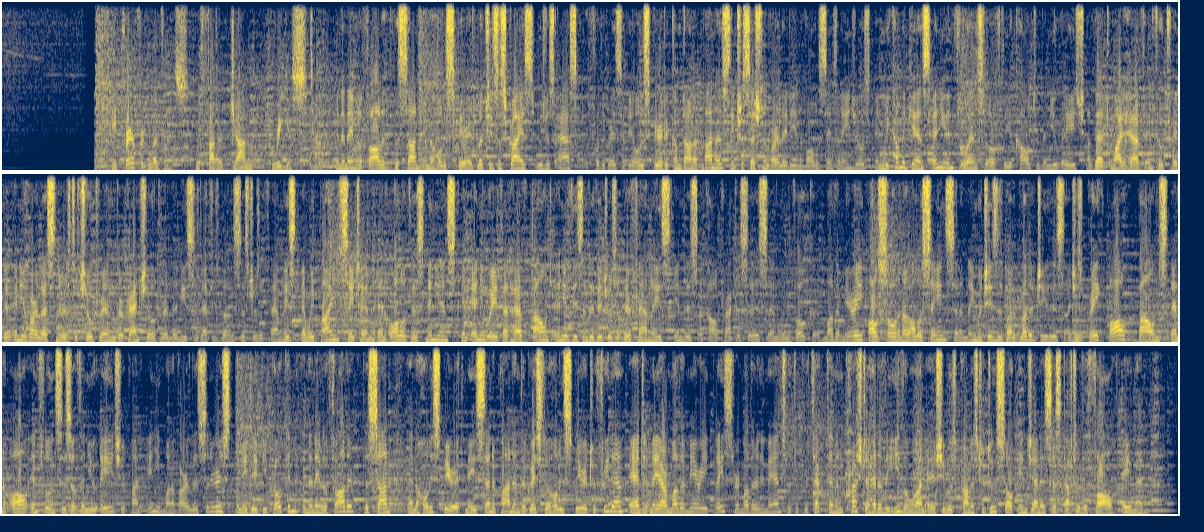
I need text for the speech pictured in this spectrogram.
A prayer for deliverance with Father John Grigastown. In the name of the Father, the Son, and the Holy Spirit. Lord Jesus Christ, we just ask for the grace of the Holy Spirit to come down upon us, the intercession of Our Lady and of all the saints and angels, and we come against any influence of the occult or the New Age that might have infiltrated any of our listeners, the children, their grandchildren, their nieces, nephews, brothers, and sisters, and families, and we bind Satan and all of his minions in any way that have bound any of these individuals or their families in this occult practices, and we invoke Mother Mary also and all the saints, in the name of Jesus, by the blood of Jesus, I just break all bounds and all influences of the New Age upon any one of our listeners. And may they be broken in the name of the Father, the Son, and the Holy Spirit. May send upon them the grace of the Holy Spirit to free them, and may our Mother Mary place her motherly mantle to protect them and crush the head of the evil one as she was promised to do so in Genesis after the fall. Amen.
